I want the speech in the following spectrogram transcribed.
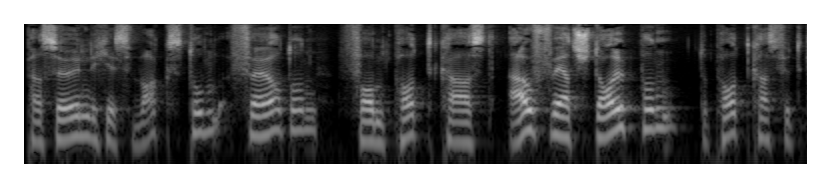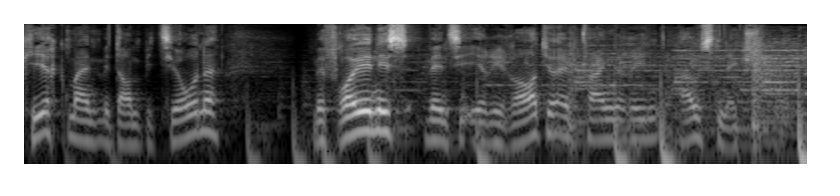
persönliches Wachstum fördern vom Podcast Aufwärts stolpern, der Podcast für die Kirchgemeinde mit Ambitionen. Wir freuen uns, wenn Sie Ihre Radioempfängerin aus nächsten Mal wieder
